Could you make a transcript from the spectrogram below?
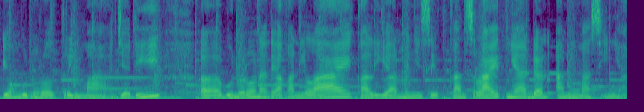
yang Bu Nurul terima. Jadi uh, Bu Nurul nanti akan nilai kalian menyisipkan slide-nya dan animasinya.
